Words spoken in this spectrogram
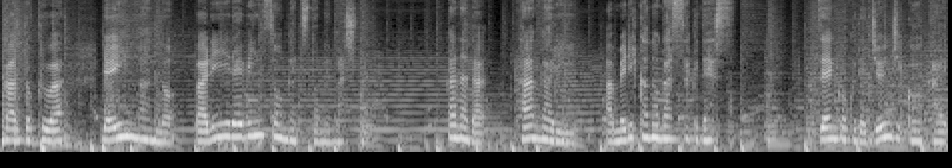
監督はレインマンのバリー・レビンソンが務めました。カナダ、ハンガリー、アメリカの合作です。全国で順次公開。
